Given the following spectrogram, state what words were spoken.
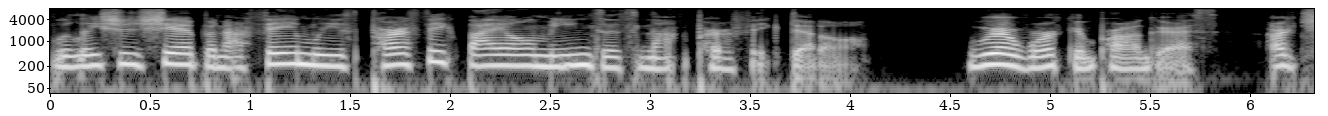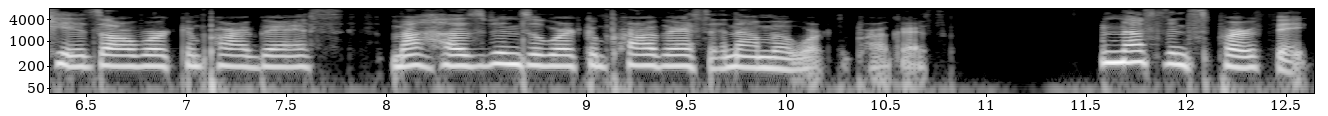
relationship and our family is perfect. By all means, it's not perfect at all. We're a work in progress. Our kids are a work in progress. My husband's a work in progress, and I'm a work in progress. Nothing's perfect.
